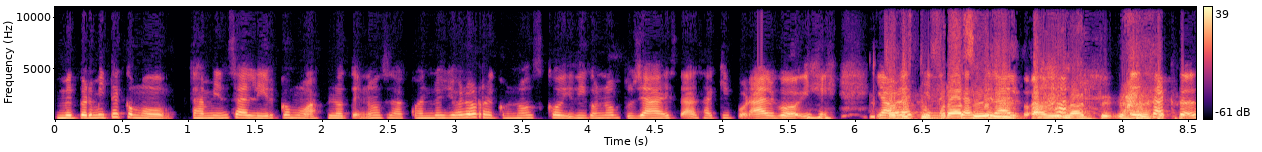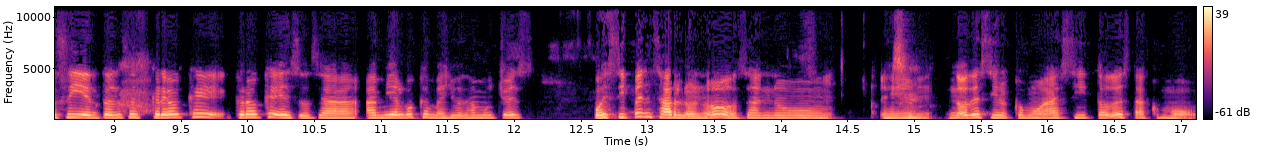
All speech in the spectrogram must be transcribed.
me permite como también salir como a flote, ¿no? O sea, cuando yo lo reconozco y digo, no, pues ya estás aquí por algo y, y ahora tienes que hacer algo. Adelante. Exacto, sí, entonces creo que, creo que eso, o sea, a mí algo que me ayuda mucho es, pues sí pensarlo, ¿no? O sea, no, Em, no decir como así, ah, todo está como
